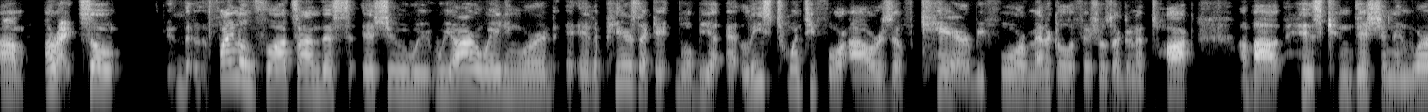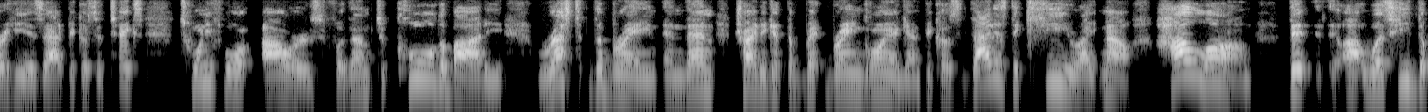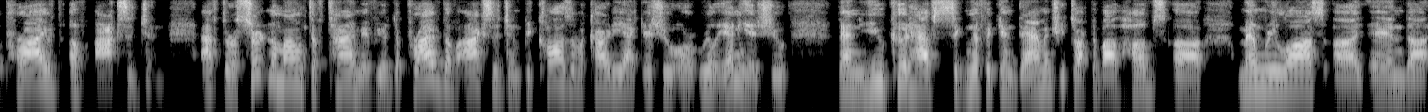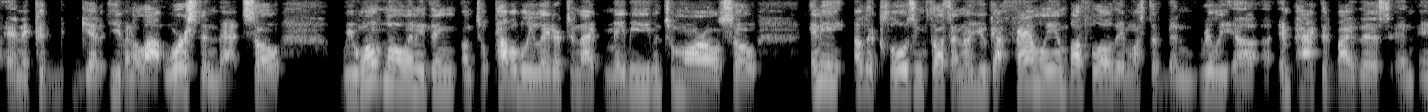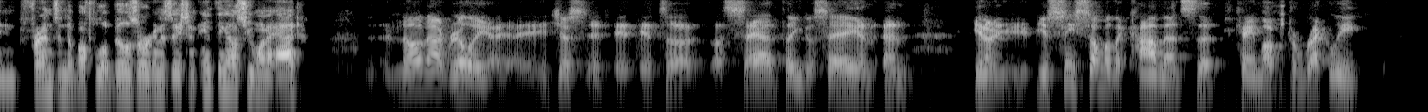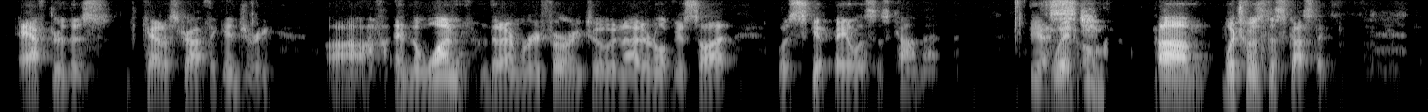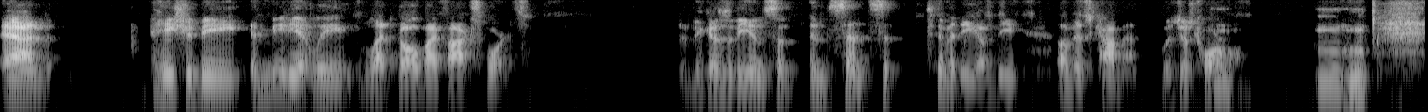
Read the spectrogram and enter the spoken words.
Um, all right. So, the final thoughts on this issue. We, we are awaiting word. It appears like it will be a, at least 24 hours of care before medical officials are going to talk about his condition and where he is at because it takes 24 hours for them to cool the body, rest the brain, and then try to get the brain going again because that is the key right now. How long? That uh, was he deprived of oxygen? After a certain amount of time if you're deprived of oxygen because of a cardiac issue or really any issue then you could have significant damage. He talked about hub's uh, memory loss uh, and uh, and it could get even a lot worse than that. So we won't know anything until probably later tonight maybe even tomorrow. So any other closing thoughts? I know you got family in Buffalo. They must have been really uh, uh, impacted by this, and, and friends in the Buffalo Bills organization. Anything else you want to add? No, not really. It just it, it, it's a, a sad thing to say, and and you know you, you see some of the comments that came up directly after this catastrophic injury, uh, and the one that I'm referring to, and I don't know if you saw it was Skip Bayless's comment. Yes. Which, oh. um, which was disgusting. And he should be immediately let go by Fox Sports because of the ins- insensitivity of the of his comment it was just horrible. Mm-hmm.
